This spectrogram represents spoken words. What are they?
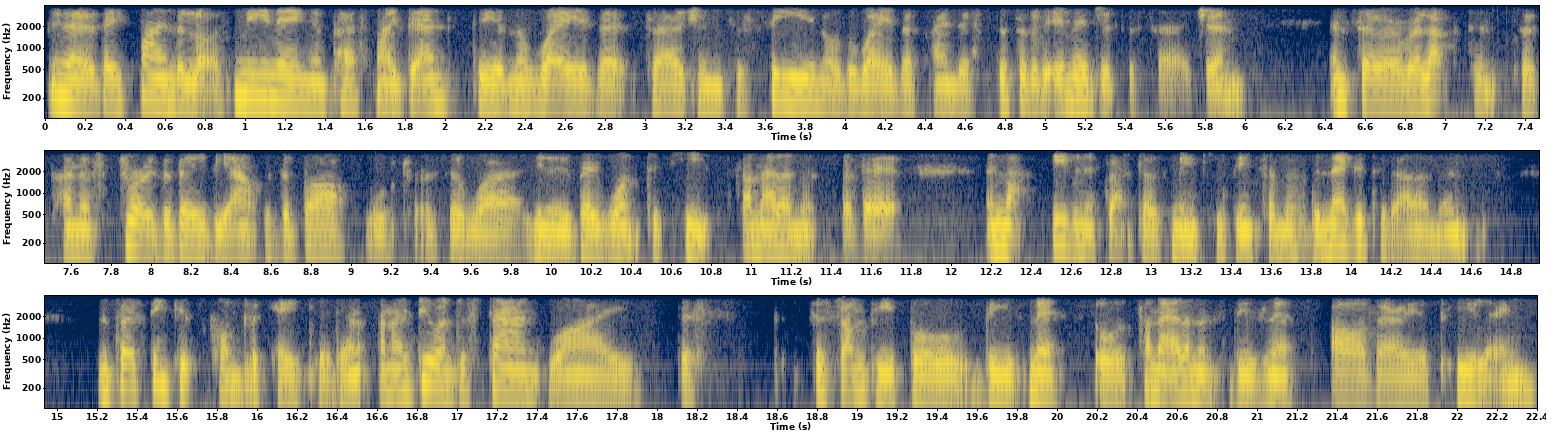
you know, they find a lot of meaning and personal identity in the way that surgeons are seen or the way the kind of the sort of image of the surgeon. And so are reluctant to kind of throw the baby out with the bathwater, as it were. You know, they want to keep some elements of it, and that even if that does mean keeping some of the negative elements. And so I think it's complicated, and, and I do understand why this, for some people, these myths or some elements of these myths are very appealing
